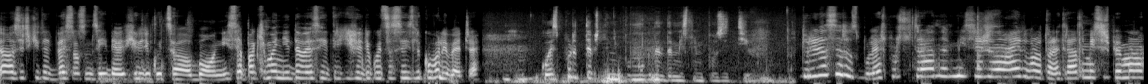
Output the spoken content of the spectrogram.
а, всичките 289 хиляди, които са болни, все пак има ни 93 хиляди, които са се излекували вече. Mm-hmm. Кое според теб ще ни помогне да мислим позитивно? Дори да се разболеш, просто трябва да мислиш за най-доброто. Не трябва да мислиш, примерно,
